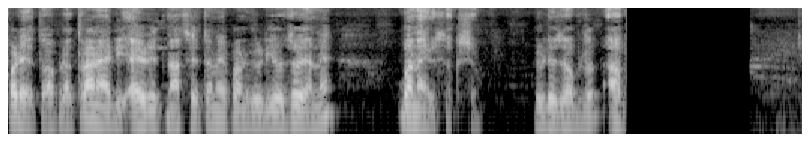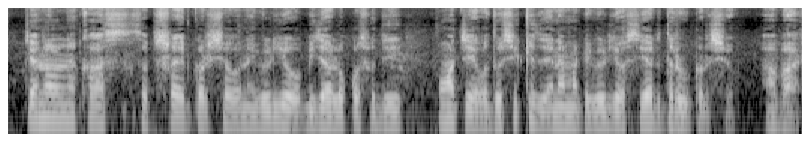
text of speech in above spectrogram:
પડે. તો આપણા ત્રણ આઈડી આવી રીતના છે. તમે પણ વીડિયો જોઈ અને બનાવી શકશો. વીડિયો બદલ આભાર. ચેનલને ખાસ સબસ્ક્રાઇબ કરશો અને વીડિયો બીજા લોકો સુધી પહોંચે, વધુ શીખી જાય એના માટે વીડિયો શેર જરૂર કરશો. આભાર.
